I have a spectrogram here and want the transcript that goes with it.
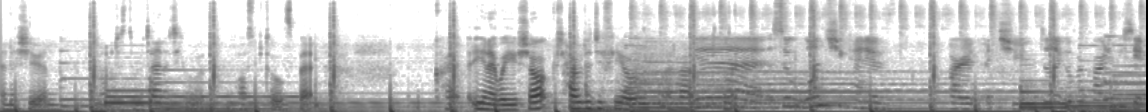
an issue, and not just in maternity ward hospitals, but quite, you know, were you shocked? How did you feel about? Yeah, so once you kind of are attuned to like overcrowding, you see it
